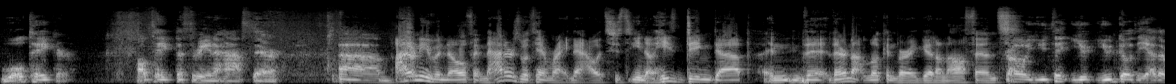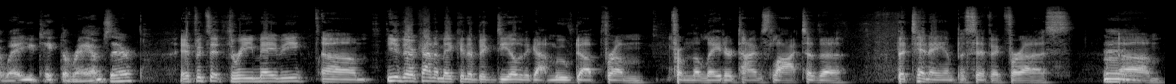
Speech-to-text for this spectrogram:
we'll take her. I'll take the three and a half there. I don't even know if it matters with him right now. It's just you know he's dinged up, and they- they're not looking very good on offense. Oh, you think you you'd go the other way? You'd take the Rams there? If it's at three, maybe um, they're kind of making a big deal that it got moved up from from the later time slot to the the 10 a.m. Pacific for us. Um,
